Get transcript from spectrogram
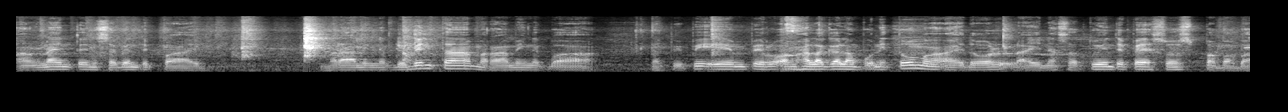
ang 1975. Maraming nagbebenta, maraming nag uh, nag-PPM, pero ang halaga lang po nito mga idol ay nasa 20 pesos pababa.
